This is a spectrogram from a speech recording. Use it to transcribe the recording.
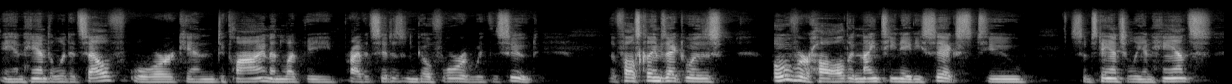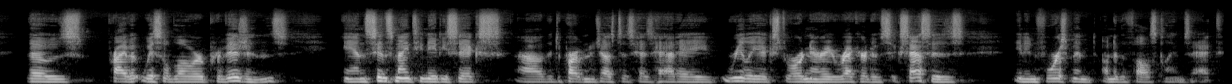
and handle it itself or can decline and let the private citizen go forward with the suit. The False Claims Act was overhauled in 1986 to substantially enhance those private whistleblower provisions. And since 1986, uh, the Department of Justice has had a really extraordinary record of successes in enforcement under the False Claims Act.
